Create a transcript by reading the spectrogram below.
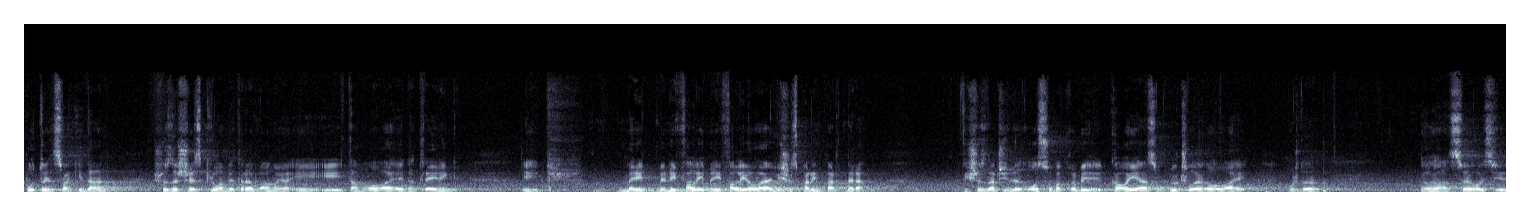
putujem svaki dan 66 km vamo i, i tamo ovaj, na trening i meni, meni fali, meni fali ovaj, više sparing partnera. Više znači da osoba koja bi kao ja se uključila ovaj, možda a sve ovisi,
